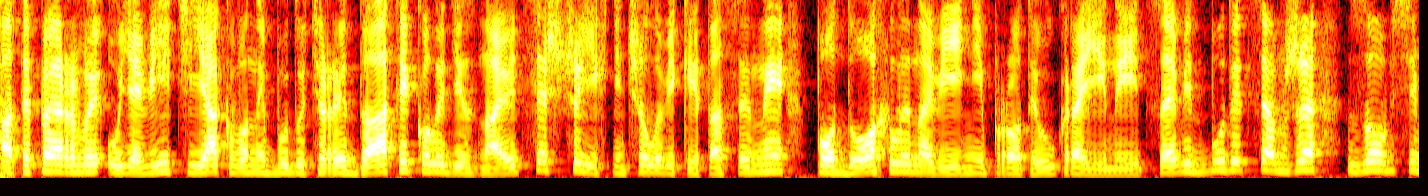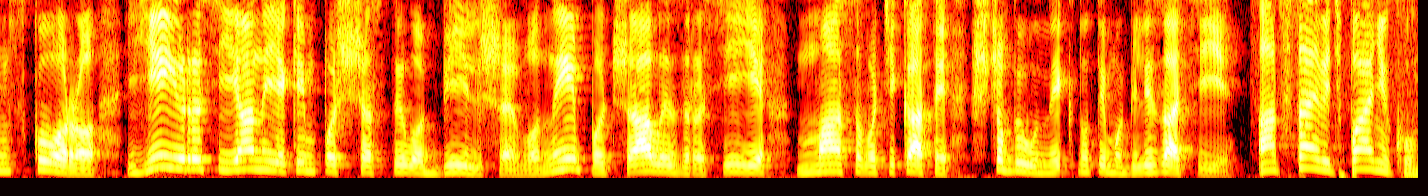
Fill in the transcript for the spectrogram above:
А тепер ви уявіть, як вони будуть ридати, коли дізнаються, що їхні чоловіки та сини подохли на війні проти України, і це відбудеться вже зовсім скоро. Є і росіяни, яким пощастило більше. Вони почали з Росії масово тікати, щоби уникнути мобілізації. Отставить панику,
